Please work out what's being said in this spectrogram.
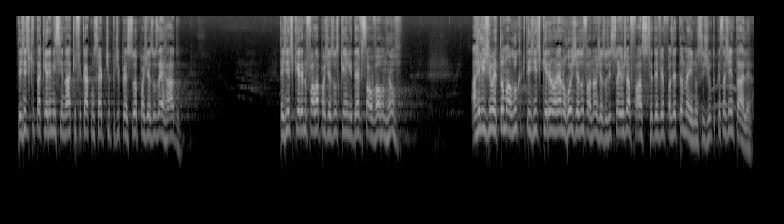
Tem gente que está querendo ensinar que ficar com certo tipo de pessoa para Jesus é errado. Tem gente querendo falar para Jesus quem ele deve salvar ou não. A religião é tão maluca que tem gente querendo olhar no rosto de Jesus e falar: Não, Jesus, isso aí eu já faço, você deveria fazer também, não se junta com essa gentalha.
